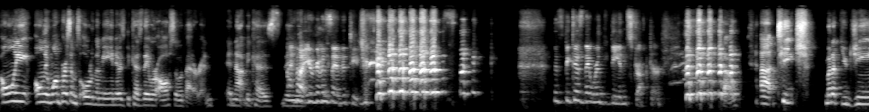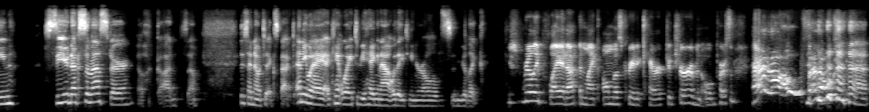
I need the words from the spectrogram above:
only only one person was older than me, and it was because they were also a veteran, and not because they I thought you were gonna say the teacher. It's because they were the instructor. So, uh, teach. What up, Eugene? See you next semester. Oh God. So at least I know what to expect. Anyway, I can't wait to be hanging out with 18 year olds and be like, You should really play it up and like almost create a caricature of an old person. Hello, fellow.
